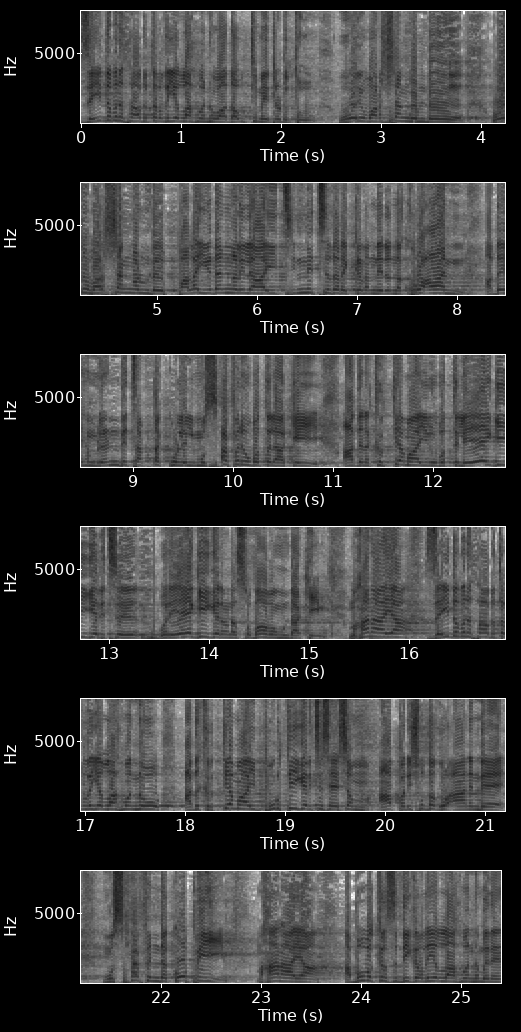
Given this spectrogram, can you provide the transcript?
സൈദബിന് സാബിത്ത് റതി അള്ളാഹുനു ആ ദൗത്യം ഏറ്റെടുത്തു. ഒരു വർഷം കൊണ്ട് ഒരു വർഷം കൊണ്ട് പലയിടങ്ങളിലായി ചിന്നിച്ചിതറി കിടന്നിരുന്ന ഖുർആൻ അദ്ദേഹം രണ്ട് ചട്ടക്കുള്ളിൽ മുസാഫ് രൂപത്തിലാക്കി അതിനെ കൃത്യമായ രൂപത്തിൽ ഏകീകരിച്ച് ഒരു ഏകീകരണ സ്വഭാവം ഉണ്ടാക്കി. മഹാനായ അള്ളാഹുനു അത് കൃത്യമായി പൂർത്തീകരിച്ച ശേഷം ആ പരിശുദ്ധ ഖുർആാനിന്റെ മുസ്ഹഫിന്റെ കോപ്പി മഹാനായ അബൂബക്കർ സിദ്ദീഖ് റതി അള്ളാഹുവിന്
